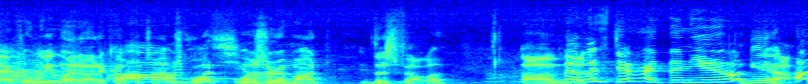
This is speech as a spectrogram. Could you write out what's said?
after we went out a couple Oh, times. What was there about this fella? Uh, That was different than you? Yeah.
